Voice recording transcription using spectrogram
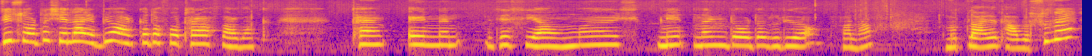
Zis orada şeyler yapıyor. Arkada fotoğraf var bak. Pem elinden Zis'i almış. Nani de orada duruyor falan. Mutlu aile tablosu ve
